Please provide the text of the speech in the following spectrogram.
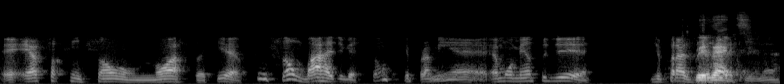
é, essa função nossa aqui é função barra diversão, porque para mim é, é, momento de, de prazer Relax. aqui, né?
